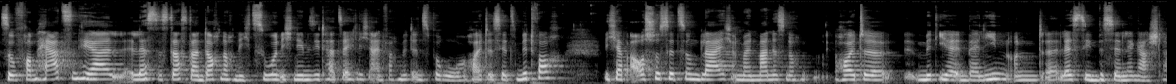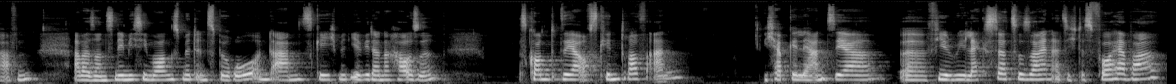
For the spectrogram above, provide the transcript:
so vom Herzen her lässt es das dann doch noch nicht zu und ich nehme sie tatsächlich einfach mit ins Büro. Heute ist jetzt Mittwoch, ich habe Ausschusssitzung gleich und mein Mann ist noch heute mit ihr in Berlin und äh, lässt sie ein bisschen länger schlafen. Aber sonst nehme ich sie morgens mit ins Büro und abends gehe ich mit ihr wieder nach Hause. Es kommt sehr aufs Kind drauf an ich habe gelernt, sehr äh, viel relaxter zu sein, als ich das vorher war.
